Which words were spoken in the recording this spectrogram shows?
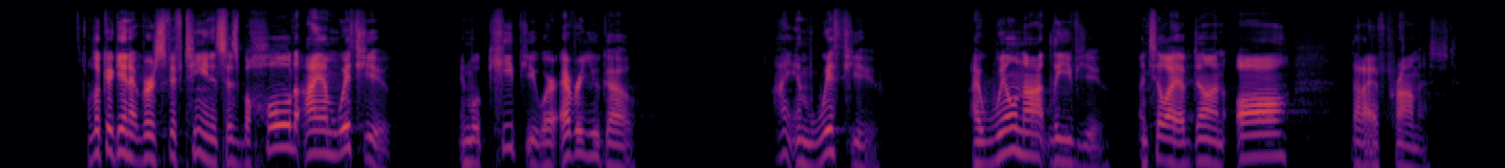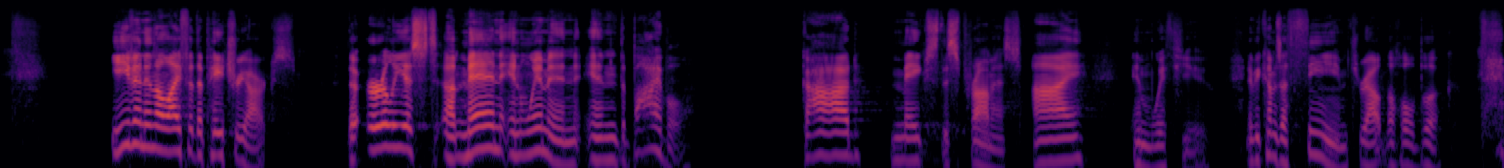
Look again at verse 15. It says, Behold, I am with you and will keep you wherever you go. I am with you. I will not leave you until I have done all that I have promised. Even in the life of the patriarchs, the earliest uh, men and women in the Bible, God makes this promise I am with you. And It becomes a theme throughout the whole book.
